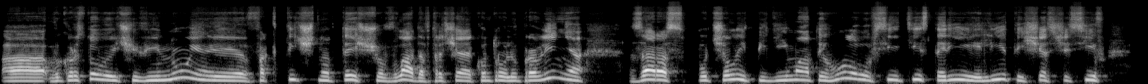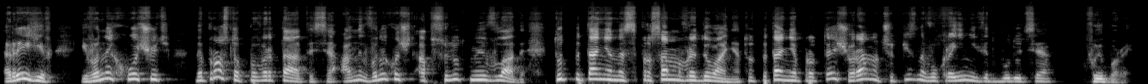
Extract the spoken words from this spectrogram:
а, використовуючи війну, і фактично те, що влада втрачає контроль управління, зараз почали підіймати голову всі ті старі еліти ще з часів Ригів, і вони хочуть не просто повертатися, а вони хочуть абсолютної влади. Тут питання не про самоврядування, тут питання про те, що рано чи пізно в Україні відбудуться вибори.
